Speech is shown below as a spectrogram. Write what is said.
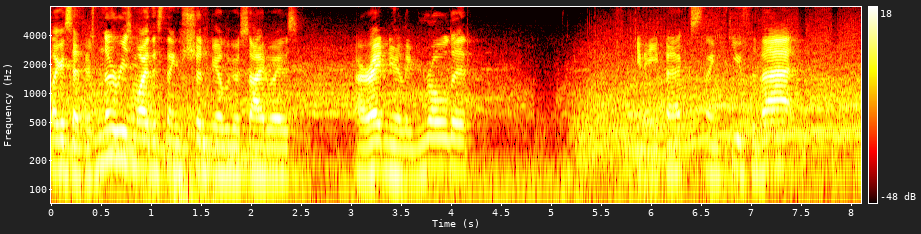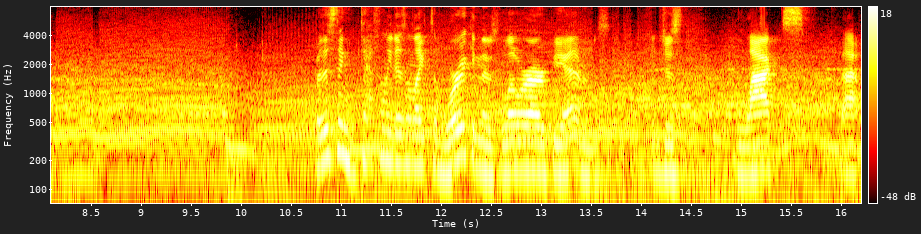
Like I said, there's no reason why this thing shouldn't be able to go sideways. Alright, nearly rolled it. Freaking Apex, thank you for that. But this thing definitely doesn't like to work in those lower RPMs. It just lacks that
